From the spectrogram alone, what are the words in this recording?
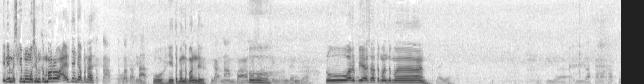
Ini meskipun musim kemarau airnya nggak pernah. Tetap, tetap, tetap. Uh, ini teman-teman deh. Enggak nambah Oh. musim rendeng ya. Luar biasa teman-teman. Nah, iya. Iya, inilah salah satu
